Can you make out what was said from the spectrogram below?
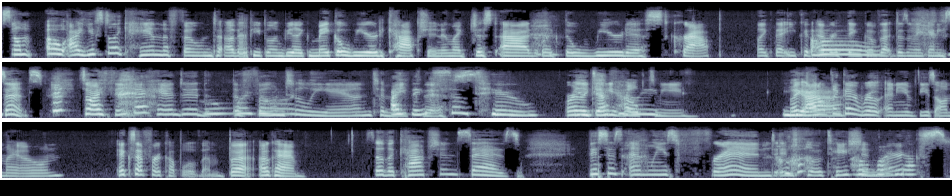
some, oh, I used to like hand the phone to other people and be like, make a weird caption and like just add like the weirdest crap like that you could ever think Oh. of that doesn't make any sense. So I think I handed Oh the phone God. to Leanne to make I think this. so too. Or like she helped me. Like I don't think I wrote any of these on my own, except for a couple of them. But okay. So the caption says, "This is Emily's friend in oh quotation Oh my God. marks,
